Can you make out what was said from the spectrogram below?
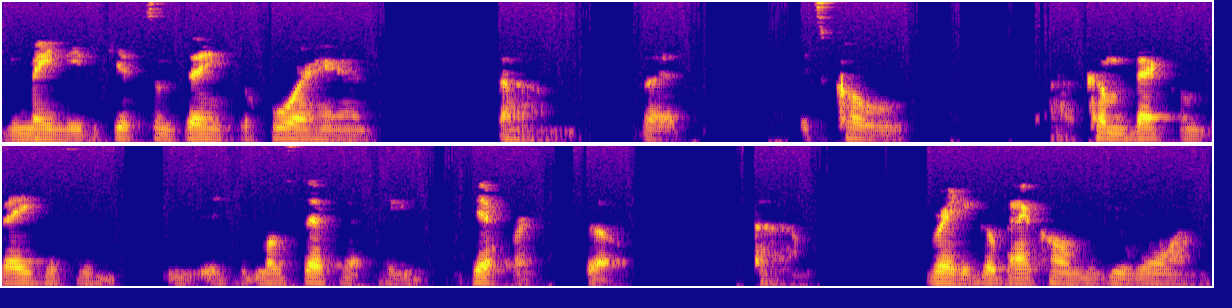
you may need to get some things beforehand. Um, but it's cold. Uh, coming back from Vegas is, is most definitely different. So, um, ready to go back home and be warm.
